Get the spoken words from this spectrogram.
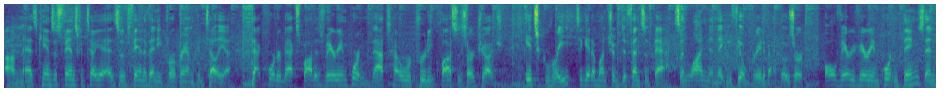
um, as Kansas fans could tell you, as a fan of any program could tell you, that quarterback spot is very important. That's how recruiting classes are judged. It's great to get a bunch of defensive backs and linemen that you feel great about. Those are all very, very important things. And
